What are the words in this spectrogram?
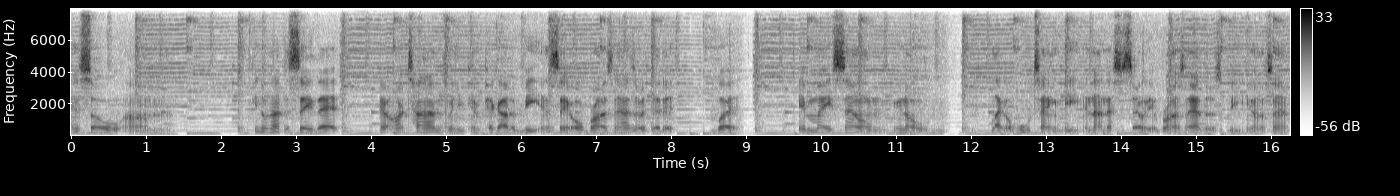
and so um, you know, not to say that there aren't times when you can pick out a beat and say, "Oh, Bronze Nazareth did it," but it might sound, you know, like a Wu Tang beat and not necessarily a Bronze Nazareth beat. You know what I'm saying?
